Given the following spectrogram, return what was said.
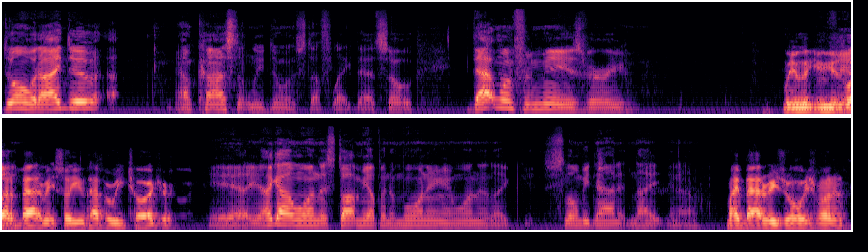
doing what I do, I'm constantly doing stuff like that. So that one for me is very Well, you you use a lot of batteries, so you have a recharger. yeah, yeah. I got one that start me up in the morning and one that like slow me down at night, you know. My batteries are always running.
